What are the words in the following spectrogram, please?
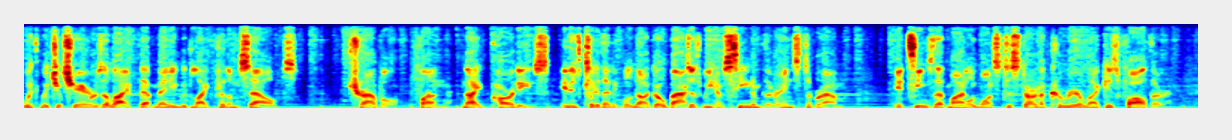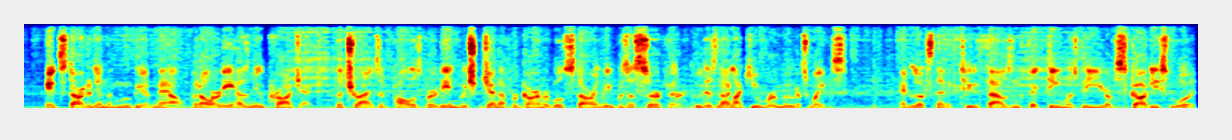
with which it shares a life that many would like for themselves. Travel, fun, night parties, it is clear that it will not go back as we have seen on their Instagram. It seems that Milo wants to start a career like his father. It started in the movie of Mel but already has new project, The Tribes of Palos Verde in which Jennifer Garner will star and he was a surfer who does not like you remove its weights. It looks that if 2015 was the year of Scott Eastwood,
